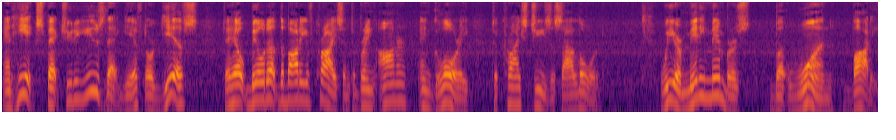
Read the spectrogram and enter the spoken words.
And He expects you to use that gift or gifts to help build up the body of Christ and to bring honor and glory to Christ Jesus our Lord. We are many members, but one body.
